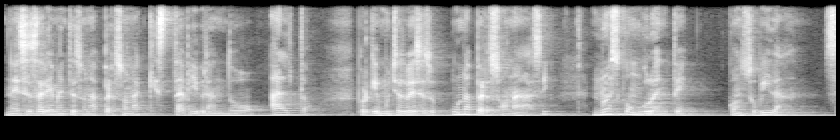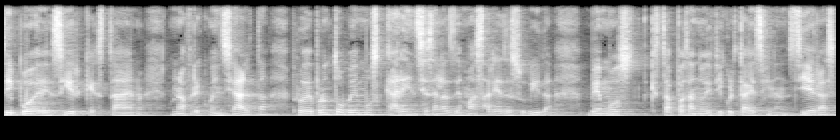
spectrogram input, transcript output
necesariamente es una persona que está vibrando alto, porque muchas veces una persona así no es congruente con su vida. Sí puede decir que está en una frecuencia alta, pero de pronto vemos carencias en las demás áreas de su vida. Vemos que está pasando dificultades financieras,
